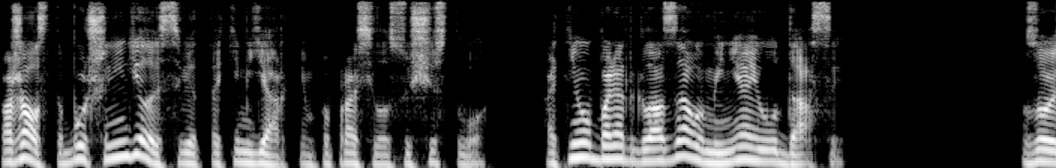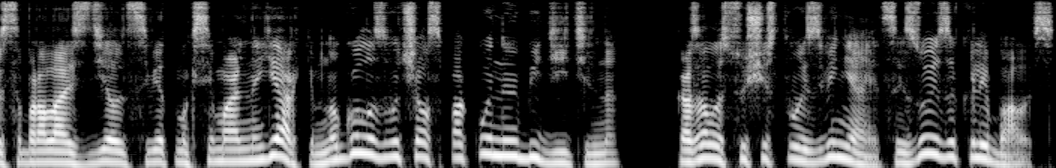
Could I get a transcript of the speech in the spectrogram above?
«Пожалуйста, больше не делай свет таким ярким», — попросило существо. «От него болят глаза у меня и у Дасы». Зоя собралась сделать свет максимально ярким, но голос звучал спокойно и убедительно. Казалось, существо извиняется, и Зоя заколебалась.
